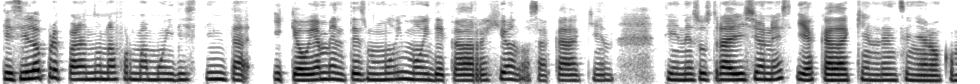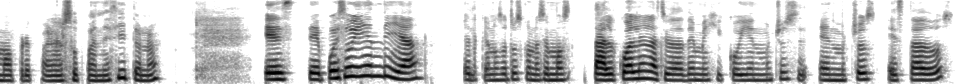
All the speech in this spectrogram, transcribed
que sí lo preparan de una forma muy distinta y que obviamente es muy, muy de cada región, o sea, cada quien tiene sus tradiciones y a cada quien le enseñaron cómo preparar su panecito, ¿no? Este, pues hoy en día, el que nosotros conocemos tal cual en la Ciudad de México y en muchos, en muchos estados,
